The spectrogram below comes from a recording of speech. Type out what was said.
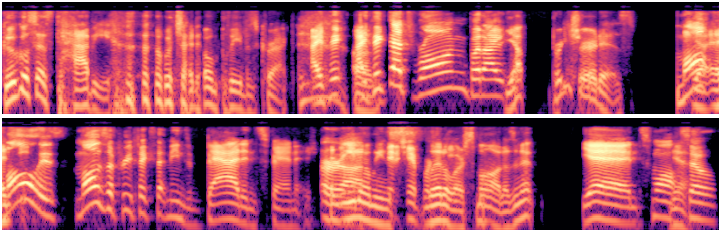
Google says tabby, which I don't believe is correct. I think I Um, think that's wrong, but I Yep, pretty sure it is. Maul, yeah, and- Maul is Maul is a prefix that means bad in Spanish. Or and Eno uh, means Spanish little or small, doesn't it? yeah, and small. Yeah. So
